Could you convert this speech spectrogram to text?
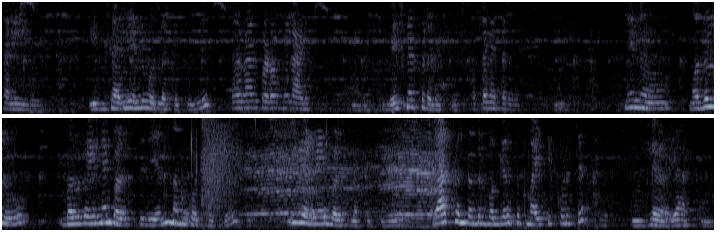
ಸಲಿ ಈಗ ಶಾಲೆಯಲ್ಲಿ ಓದ್ಲಕ್ಕತ್ತೀವಿ ಸರ್ಗಾನ ಪಡೋ ಮೇಲೆ ಆಡಿ. ಎಷ್ಟನೇ ತರಗತಿ? ಹತ್ತನೇ ತರಗತಿ. ನೀನು ಮೊದಲು ಬಲಗೈನೇ ಬಳಸ್ತಿದ್ದೀಯ ಅಂತ ನಮ್ಗೆ ಗೊತ್ತಿತ್ತು. ಈಗ ಎಡಗೈ ಬಳಸ್ಲಕತ್ತೀವಿ ಯಾಕಂತ ಅದ್ರ ಬಗ್ಗೆ ಸ್ವಲ್ಪ ಮಾಹಿತಿ ಕೊಡ್ತೆ? ಹೇಳಿ ಯಾಕಂತ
